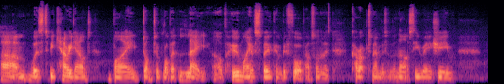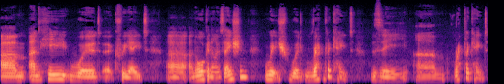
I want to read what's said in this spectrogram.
um, was to be carried out by Dr. Robert Ley, of whom I have spoken before, perhaps one of the most corrupt members of the Nazi regime. Um, and he would uh, create uh, an organization which would replicate the um, replicate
